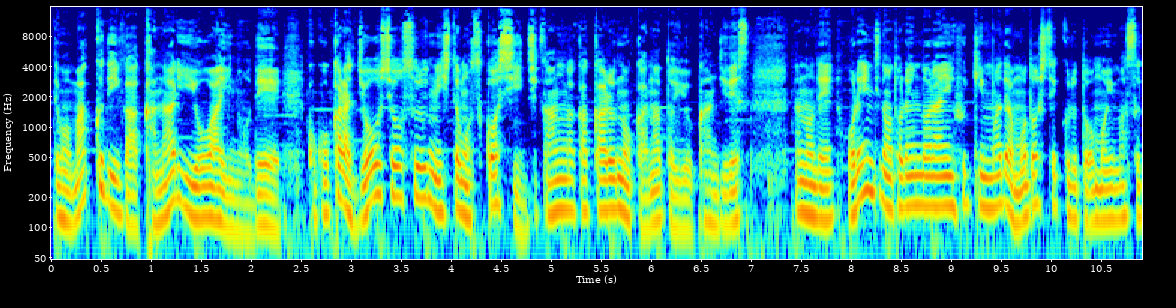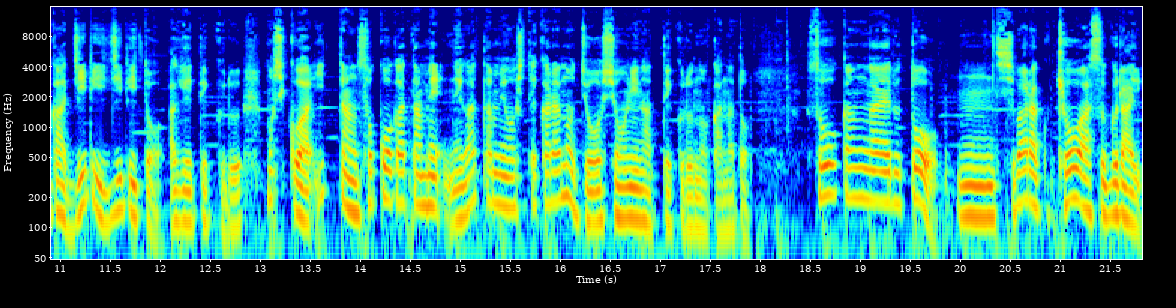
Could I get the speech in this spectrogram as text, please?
でも MacD がかなり弱いので、ここから上昇するにしても少し時間がかかるのかなという感じです。なので、オレンジのトレンドライン付近までは戻してくると思いますが、じりじりと上げてくる、もしくは一旦底固め、根固めをしてからの上昇になってくるのかなと。そう考えると、うん、しばらく今日明日ぐらい、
